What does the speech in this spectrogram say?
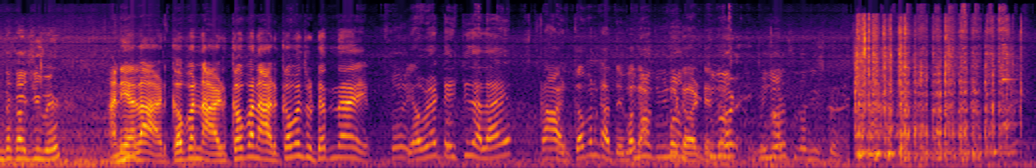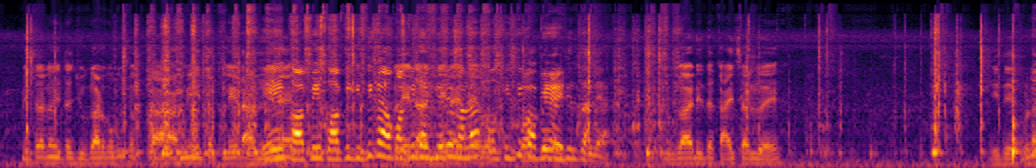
संध्याकाळची वेळ. आणि याला अडका पण अडका पण अडका पण सुटत नाही. एवढा टेस्टी झालाय का अडका पण खातोय बघा. खोटं वाटेल. मित्रांनो इथं जुगाड बघू शकता. आम्ही इथं प्लेट आणली ए नाही. कॉफी कॉफी किती का करशील रे मला? ते किती. करशील चाल्या? जुगाड इथं काय चालू आहे? इथे थोडा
